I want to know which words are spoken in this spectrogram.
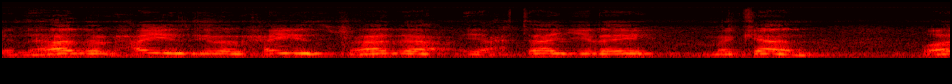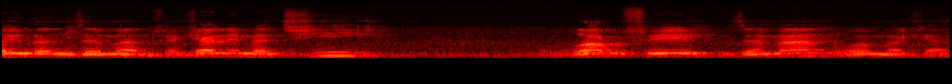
من هذا الحيز إلى الحيز فهذا يحتاج إلى إيه؟ مكان وأيضا زمان فكلمة فيه ظرف؟ زمان ومكان.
